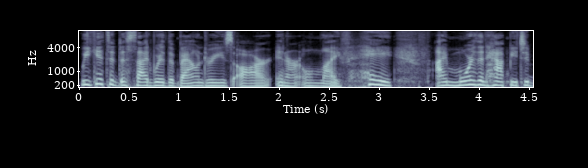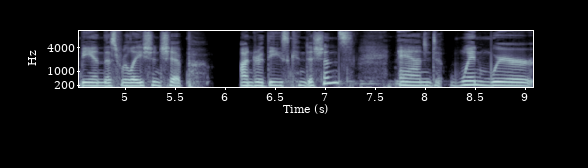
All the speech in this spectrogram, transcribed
we get to decide where the boundaries are in our own life. Hey, I'm more than happy to be in this relationship under these conditions. And when we're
